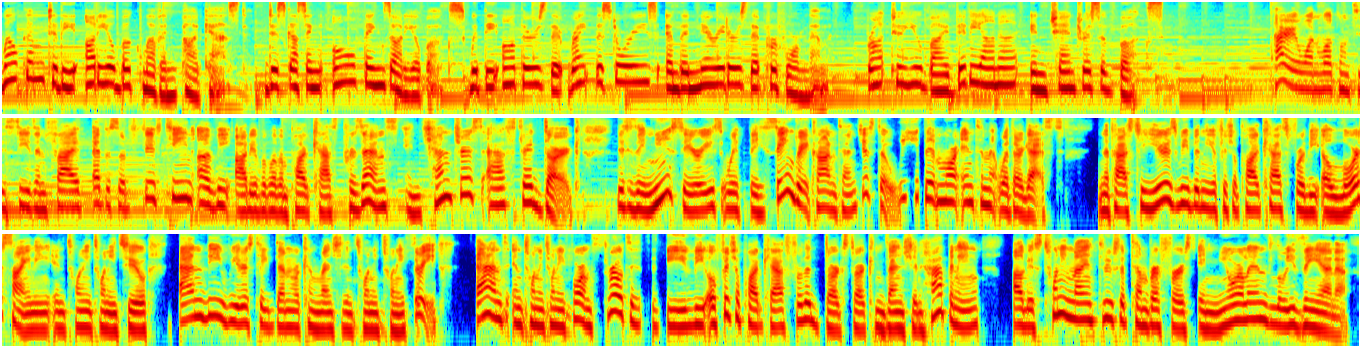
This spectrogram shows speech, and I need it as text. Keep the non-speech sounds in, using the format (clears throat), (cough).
Welcome to the Audiobook Lovin' podcast, discussing all things audiobooks with the authors that write the stories and the narrators that perform them. Brought to you by Viviana, Enchantress of Books. Hi, everyone. Welcome to season five, episode 15 of the Audiobook Lovin' podcast presents Enchantress After Dark. This is a new series with the same great content, just a wee bit more intimate with our guests. In the past two years, we've been the official podcast for the Allure signing in 2022 and the Readers Take Denver convention in 2023. And in 2024, I'm thrilled to be the official podcast for the Dark Star convention happening August 29th through September 1st in New Orleans, Louisiana.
